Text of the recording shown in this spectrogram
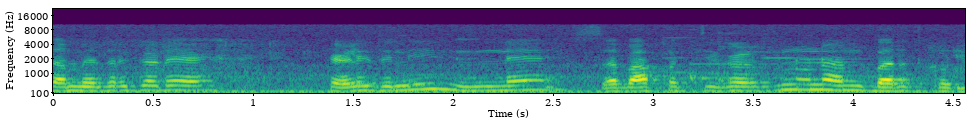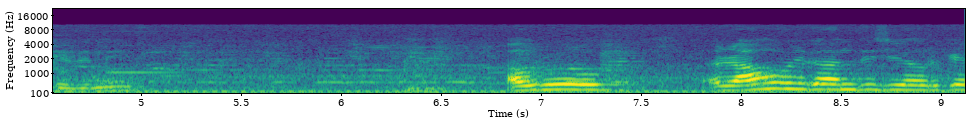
ತಮ್ಮ ಎದುರುಗಡೆ ಹೇಳಿದ್ದೀನಿ. ನಿನ್ನೆ ಸಭಾಪತಿಗಳಿಗೂ ನಾನು ಬರೆದು ಕೊಟ್ಟಿದ್ದೀನಿ ಅವರು ರಾಹುಲ್ ಗಾಂಧೀಜಿ ಅವ್ರಿಗೆ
